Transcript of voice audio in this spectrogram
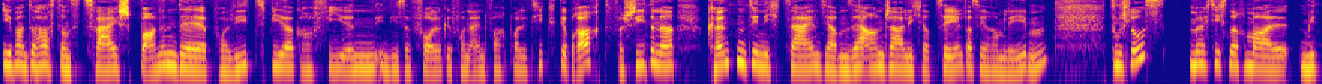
Ivan, du hast uns zwei spannende Politbiografien in dieser Folge von Einfach Politik gebracht. Verschiedener könnten sie nicht sein. Sie haben sehr anschaulich erzählt aus ihrem Leben. Zum Schluss möchte ich noch mal mit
